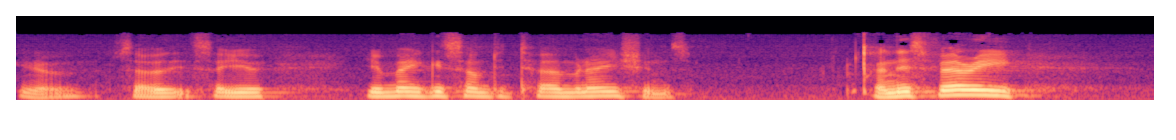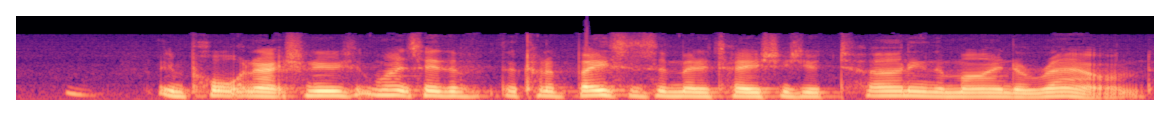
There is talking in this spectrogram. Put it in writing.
you know so so you you're making some determinations and this very important action you might say the, the kind of basis of meditation is you're turning the mind around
